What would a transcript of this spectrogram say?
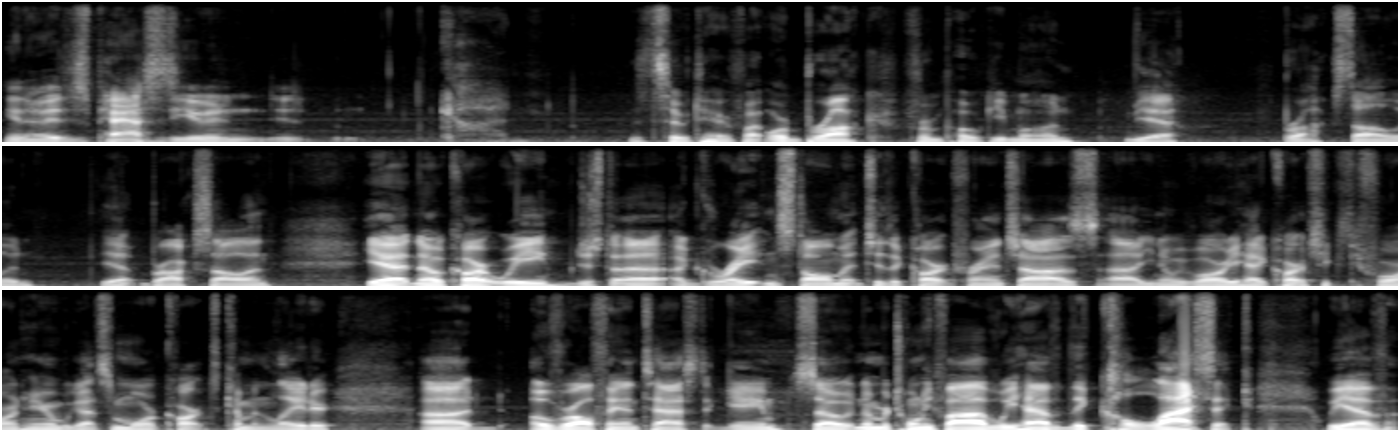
you know it just passes you, and it, God, it's so terrifying. Or Brock from Pokemon. Yeah. Brock Solid. Yep, Brock Solid. Yeah, no, Kart Wii, just a, a great installment to the Kart franchise. Uh, you know, we've already had Kart 64 on here. We got some more Carts coming later. Uh, overall, fantastic game. So, number 25, we have the classic. We have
